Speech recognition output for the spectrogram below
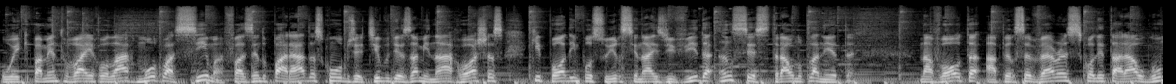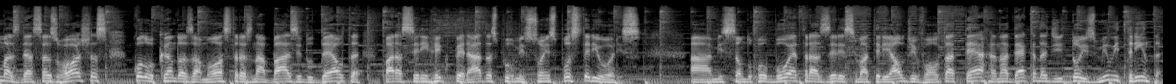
O equipamento vai rolar morro acima, fazendo paradas com o objetivo de examinar rochas que podem possuir sinais de vida ancestral no planeta. Na volta, a Perseverance coletará algumas dessas rochas, colocando as amostras na base do Delta para serem recuperadas por missões posteriores. A missão do robô é trazer esse material de volta à Terra na década de 2030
